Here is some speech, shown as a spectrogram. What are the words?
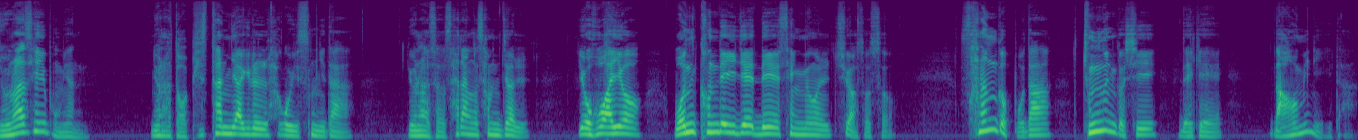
요나서에 보면 요나도 비슷한 이야기를 하고 있습니다. 요나서 사장 3절 여호와여 원컨대 이제 내 생명을 취하소서 사는 것보다 죽는 것이 내게 나음이니이다.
